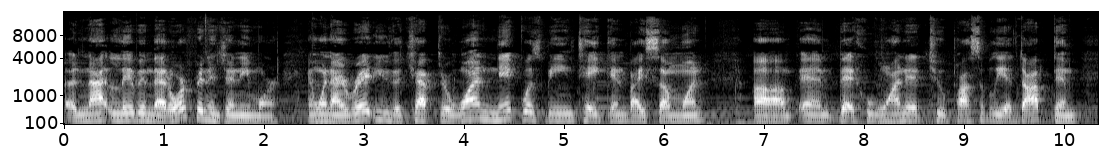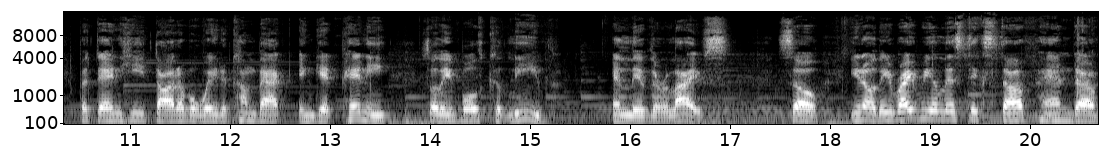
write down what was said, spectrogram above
uh, not live in that orphanage anymore. And when I read you the chapter one, Nick was being taken by someone um, and that who wanted to possibly adopt him, but then he thought of a way to come back and get Penny so they both could leave and live their lives. So you know they write realistic stuff, and uh,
